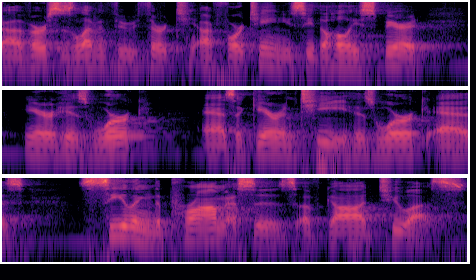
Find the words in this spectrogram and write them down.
uh, verses 11 through 13, uh, 14, you see the Holy Spirit here, his work as a guarantee, his work as sealing the promises of God to us.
